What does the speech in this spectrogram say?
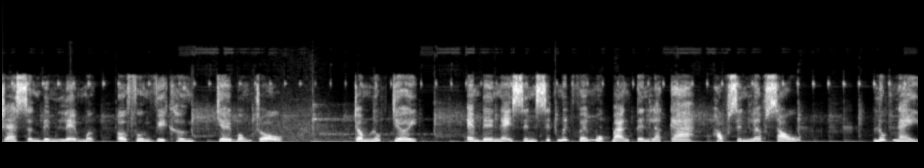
ra sân đình Lệ Mật ở phường Việt Hưng chơi bóng rổ. Trong lúc chơi, em D nảy sinh xích mích với một bạn tên là K, học sinh lớp 6. Lúc này,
